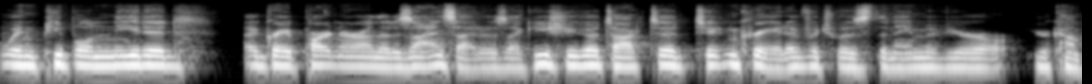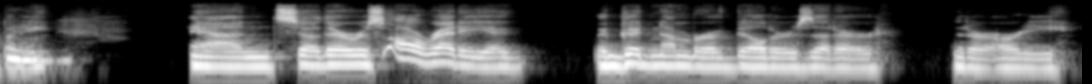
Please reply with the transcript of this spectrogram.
When people needed a great partner on the design side, it was like you should go talk to Tootin Creative, which was the name of your your company. Mm-hmm. And so there was already a, a good number of builders that are that are already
